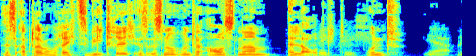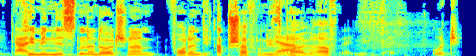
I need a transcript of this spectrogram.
ist Abtreibung rechtswidrig, es ist nur unter Ausnahmen erlaubt. Richtig. Und ja, Feministen in Deutschland fordern die Abschaffung dieses ja, Paragraphen. Gut,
